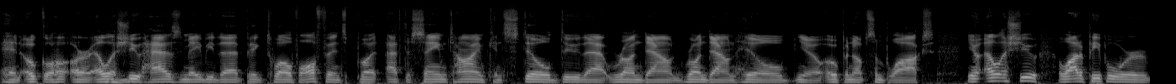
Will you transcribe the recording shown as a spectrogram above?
and Oklahoma or LSU mm -hmm. has maybe that Big 12 offense, but at the same time can still do that run down, run downhill, you know, open up some blocks. You know, LSU, a lot of people were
